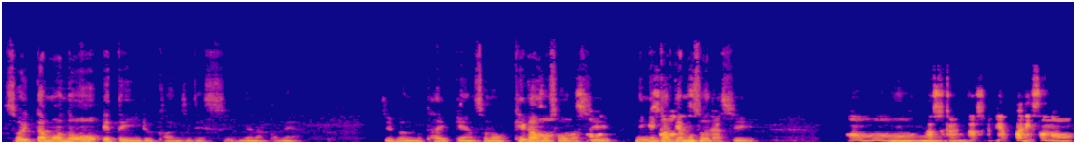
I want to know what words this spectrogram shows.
そういったものを得ている感じですよね、なんかね。自分の体験、その、怪我もそうだしうん、人間関係もそうだし。うんうんうん確かに確かに。やっぱりその、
